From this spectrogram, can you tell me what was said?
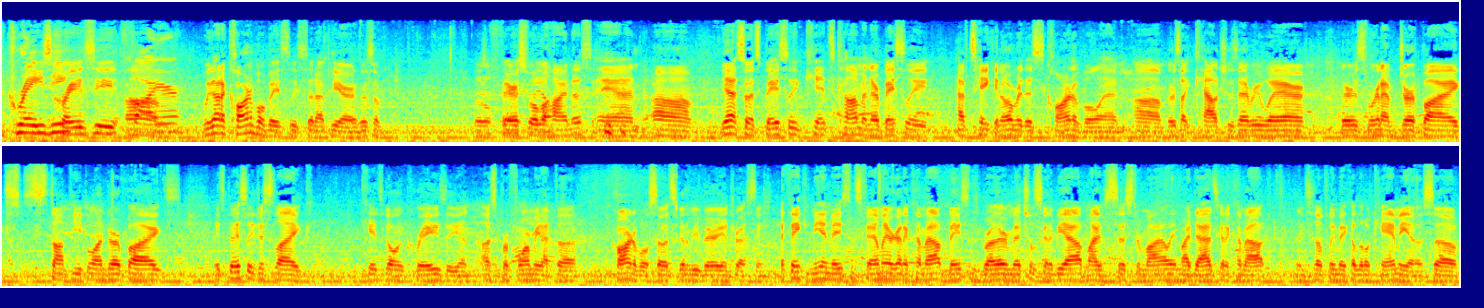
crazy. crazy. Um, Fire. we got a carnival basically set up here. There's a little Ferris wheel. behind us, and um, yeah, so it's basically kids come and they're basically have taken over this carnival, and um, there's like couches everywhere. There's we're gonna have dirt bikes, stunt people on dirt bikes. It's basically just like kids going crazy and us performing at the carnival. So it's gonna be very interesting. I think me and Mason's family are gonna come out. Mason's brother Mitchell's gonna be out. My sister Miley, my dad's gonna come out and hopefully make a little cameo. So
